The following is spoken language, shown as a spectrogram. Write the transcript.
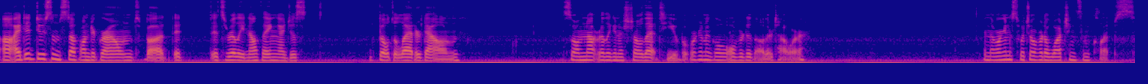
Uh, I did do some stuff underground, but it it's really nothing. I just built a ladder down. So I'm not really going to show that to you, but we're going to go over to the other tower. And then we're going to switch over to watching some clips.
